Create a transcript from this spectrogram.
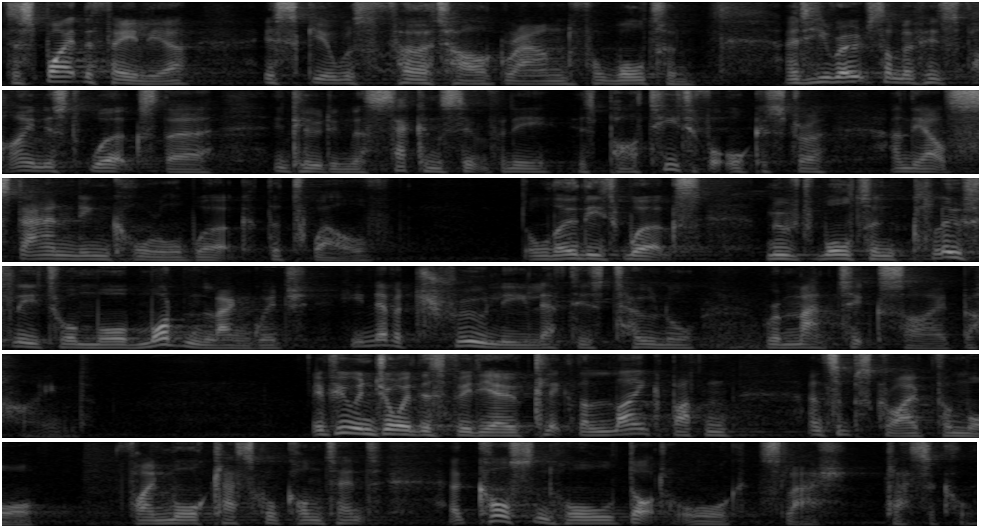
Despite the failure, Ischia was fertile ground for Walton, and he wrote some of his finest works there, including the Second Symphony, his partita for orchestra, and the outstanding choral work, The Twelve. Although these works moved Walton closely to a more modern language, he never truly left his tonal, romantic side behind. If you enjoyed this video, click the like button and subscribe for more. Find more classical content at colstonhall.org classical.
